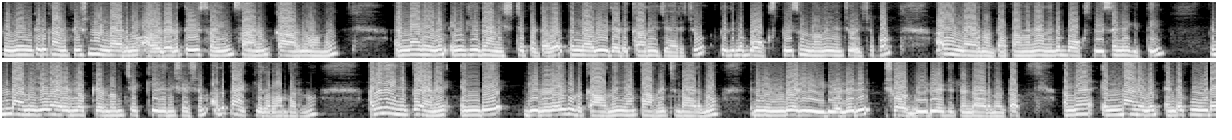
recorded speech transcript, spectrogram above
പിന്നെ എനിക്കൊരു കൺഫ്യൂഷൻ ഉണ്ടായിരുന്നു. അവരുടെ അടുത്ത് ഈ സെയിം സാധനം കാണുമോന്ന് എന്താണേലും എനിക്ക് ഇതാണ് ഇഷ്ടപ്പെട്ടത്. എന്തായാലും ഇത് എടുക്കാന്ന് വിചാരിച്ചു. ഇതിന്റെ ബോക്സ് പീസ് ഉണ്ടോ എന്ന് ഞാൻ ചോദിച്ചപ്പോൾ അതുണ്ടായിരുന്നു കേട്ടോ. അപ്പൊ അങ്ങനെ അതിന്റെ ബോക്സ് പീസ് തന്നെ കിട്ടി. പിന്നെ ഡാമേജോ കാര്യങ്ങളൊക്കെ ഉണ്ടോ എന്ന് ചെക്ക് ചെയ്തതിന് ശേഷം അത് പാക്ക് ചെയ്തോളാൻ പറഞ്ഞു. അത് കഴിഞ്ഞപ്പോഴാണ് എന്റെ ഗിവേ കൊടുക്കാവുന്ന ഞാൻ പറഞ്ഞിട്ടുണ്ടായിരുന്നു. ഇതിന് മുമ്പ് ഒരു വീഡിയോയിൽ ഒരു ഷോർട്ട് വീഡിയോ ഇട്ടിട്ടുണ്ടായിരുന്നു കേട്ടോ അന്ന് എന്താണേലും എന്റെ കൂടെ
